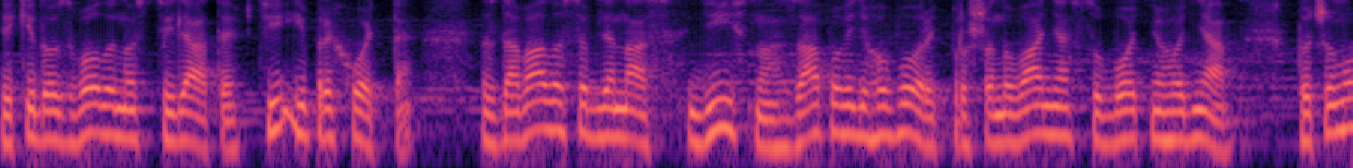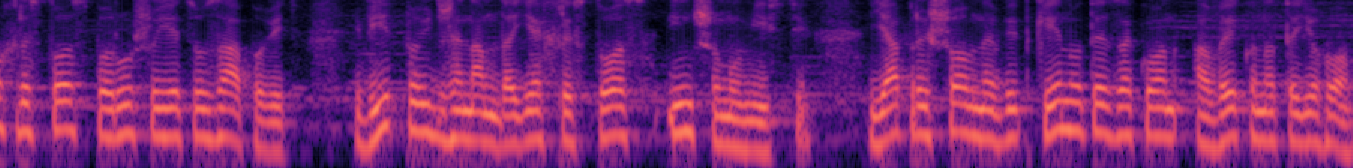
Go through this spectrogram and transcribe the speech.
які дозволено зціляти, в ті і приходьте. Здавалося б для нас, дійсно, заповідь говорить про шанування суботнього дня. То чому Христос порушує цю заповідь? Відповідь же нам дає Христос іншому місці. Я прийшов не відкинути закон, а виконати Його.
